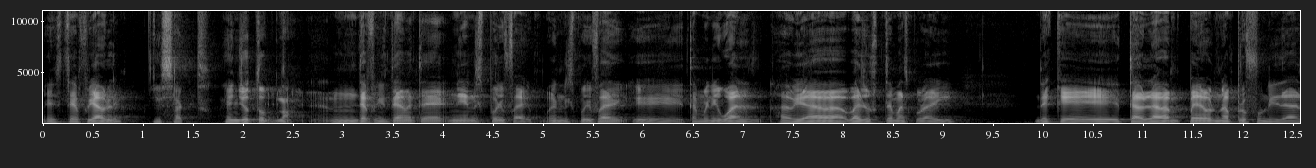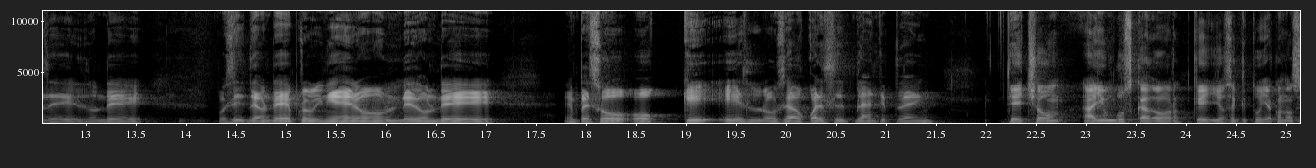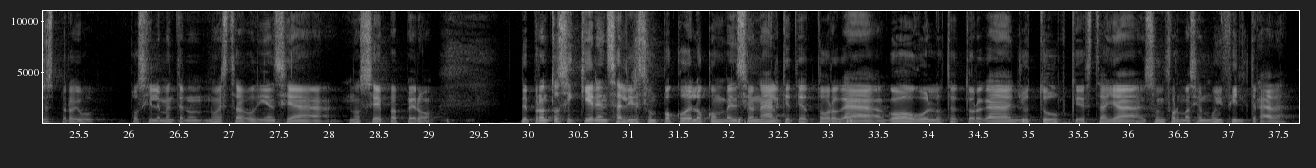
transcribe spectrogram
este, fiable. Exacto. En YouTube no. Mm, definitivamente ni en Spotify. En Spotify eh, también igual había varios temas por ahí de que te hablaban, pero en una profundidad de dónde, pues sí, de dónde provinieron, de dónde empezó o qué es, o sea, cuál es el plan que traen. De hecho, hay un buscador que yo sé que tú ya conoces, pero posiblemente nuestra audiencia no sepa, pero de pronto si quieren salirse un poco de lo convencional que te otorga Google o te otorga YouTube, que está ya, es una información muy filtrada,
